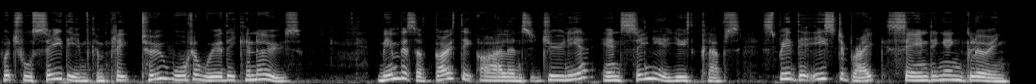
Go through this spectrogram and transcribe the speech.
which will see them complete two water-worthy canoes. Members of both the island's junior and senior youth clubs spent their Easter break sanding and gluing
